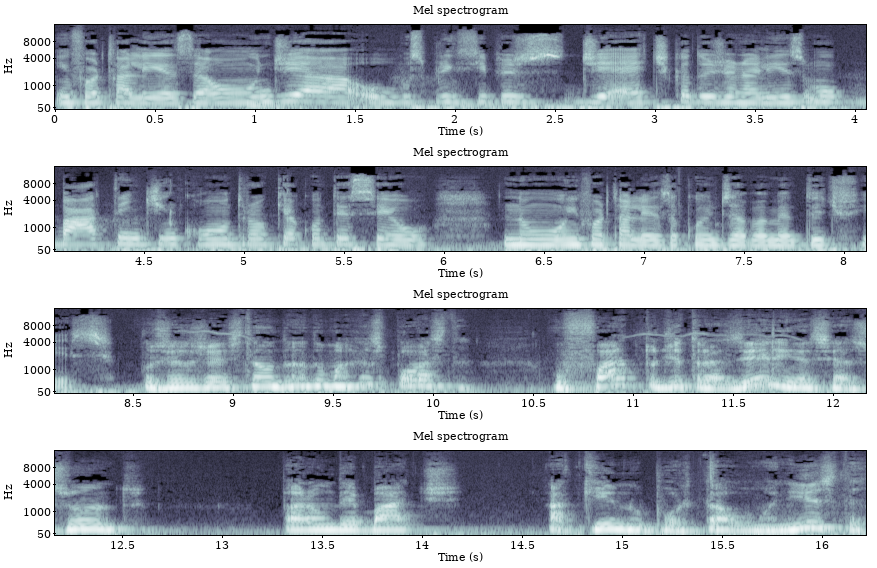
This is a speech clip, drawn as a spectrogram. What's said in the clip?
em Fortaleza, onde a, os princípios de ética do jornalismo batem de encontro ao que aconteceu no, em Fortaleza com o desabamento do edifício. Vocês já estão dando uma resposta. O fato de trazerem esse assunto para um debate aqui no portal humanista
